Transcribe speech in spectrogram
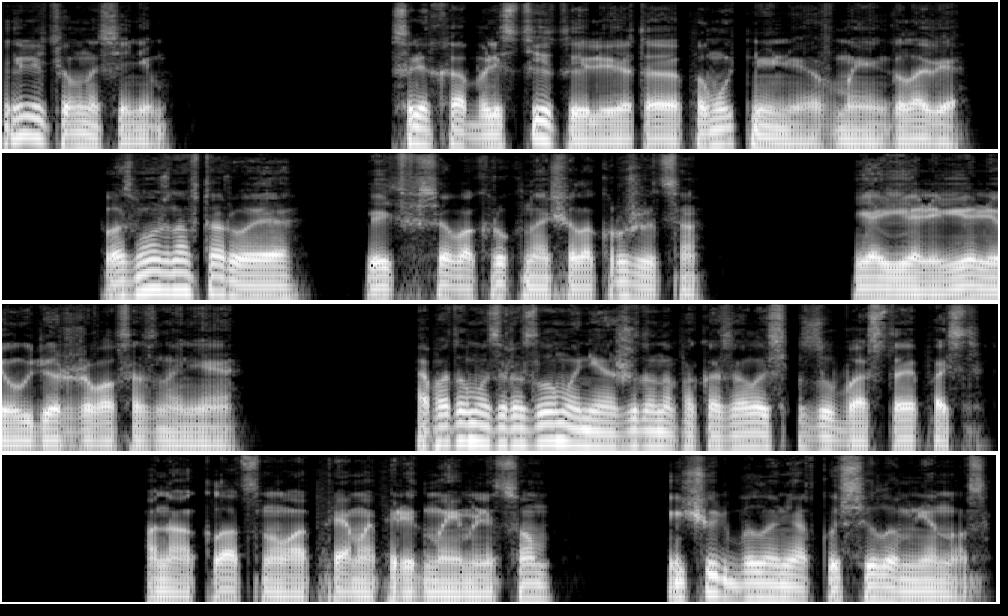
или темно-синим. Слегка блестит или это помутнение в моей голове. Возможно, второе, ведь все вокруг начало кружиться. Я еле-еле удерживал сознание. А потом из разлома неожиданно показалась зубастая пасть. Она клацнула прямо перед моим лицом и чуть было не откусила мне нос.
